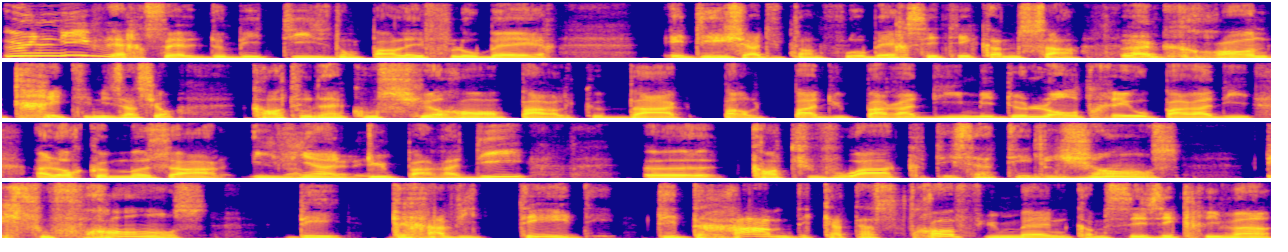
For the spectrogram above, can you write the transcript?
universelle de bêtises dont parlait Flaubert, et déjà du temps de Flaubert, c'était comme ça, la grande crétinisation, quand tout d'un coup Sioran parle que Bach parle pas du paradis, mais de l'entrée au paradis, alors que Mozart, il vient du paradis, euh, quand tu vois que des intelligences, des souffrances, des gravités, des, des drames, des catastrophes humaines, comme ces écrivains,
